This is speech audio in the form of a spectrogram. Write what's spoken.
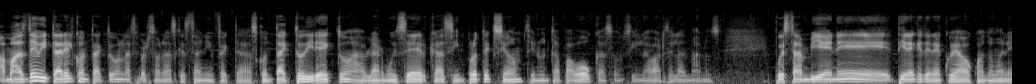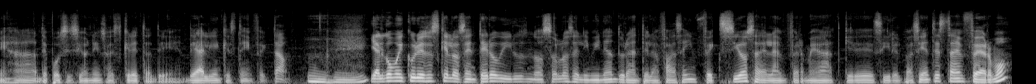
Además de evitar el contacto con las personas que están infectadas, contacto directo, hablar muy cerca, sin protección, sin un tapabocas o sin lavarse las manos, pues también eh, tiene que tener cuidado cuando maneja deposiciones o excretas de, alguien que esté infectado. Y algo muy curioso es que los enterovirus no solo se eliminan durante la fase infecciosa de la enfermedad, quiere decir, el paciente está enfermo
